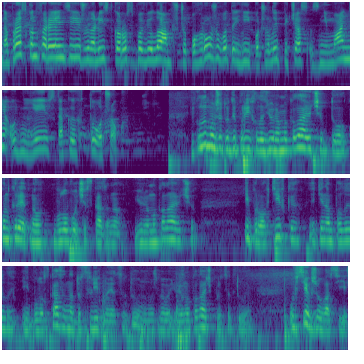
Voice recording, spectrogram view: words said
На прес-конференції журналістка розповіла, що погрожувати їй почали під час знімання однієї з таких точок. І коли ми вже туди приїхали з Юрієм Миколаївичем, то конкретно було в очі сказано Юрію Миколаївичу і про автівки, які нам палили, і було сказано дослівно, я цитую, ну, можливо, Юрій Миколаївич процитує. У всіх же у вас є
